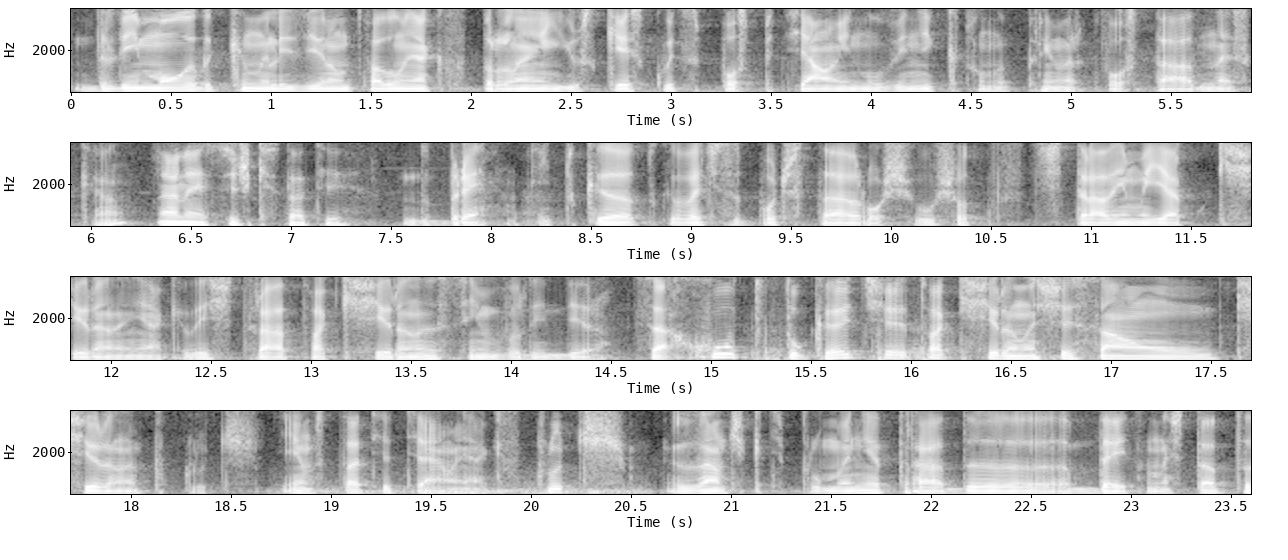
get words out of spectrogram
Дали мога да канализирам това до някакъв определен use case, които са по-специални новини, като например какво става днеска. А, не, всички статии. Добре, и тук, тук вече започва става рошево, защото ще трябва да има яко кеширане някъде и ще трябва това кеширане да се инвалидира. Сега, хубавото тук е, че това кеширане ще е само кеширане по ключ. Имам статия, тя има някакъв ключ, знам, че като ти променя, трябва да апдейтна нещата.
